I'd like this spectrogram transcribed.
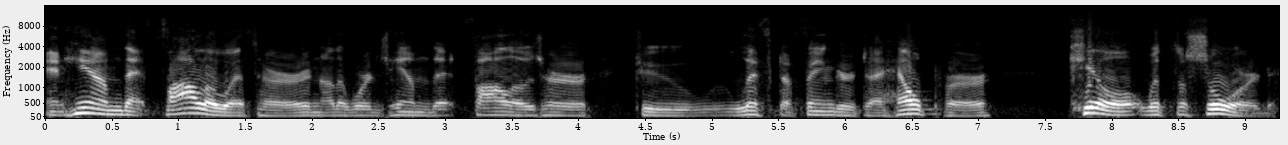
And him that followeth her, in other words, him that follows her to lift a finger to help her, kill with the sword.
